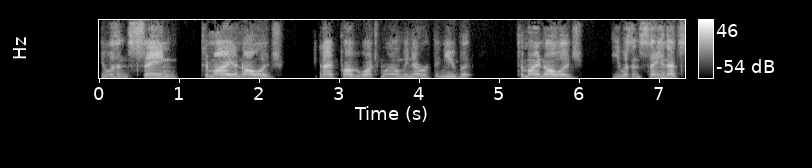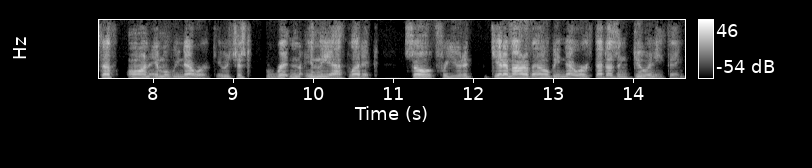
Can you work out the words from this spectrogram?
He wasn't saying, to my knowledge, and I probably watch more MLB Network than you, but to my knowledge, he wasn't saying that stuff on MLB Network. It was just written in the Athletic. So for you to get him out of MLB Network, that doesn't do anything.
